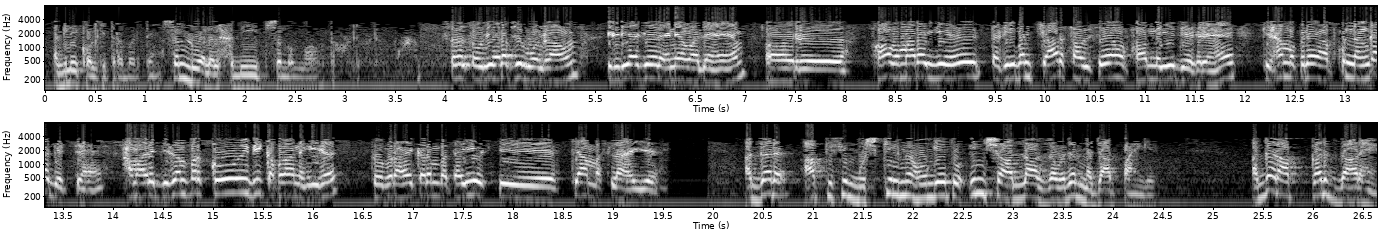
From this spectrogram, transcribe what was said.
اگلی کال کی طرف بڑھتے ہیں۔ صلو علی الحبیب صلی اللہ تعالی سر، سعودی عرب سے بول رہا ہوں۔ انڈیا کے رہنے والے ہیں ہم۔ اور خواب ہمارا یہ ہے، تقریباً چار سال سے ہم خواب میں یہ دیکھ رہے ہیں کہ ہم اپنے آپ کو ننگا دیکھتے ہیں۔ ہمارے جسم پر کوئی بھی کپڑا نہیں ہے۔ تو براہ کرم بتائیے اس کی کیا مسئلہ ہے یہ؟ اگر آپ کسی مشکل میں ہوں گے تو انشاءاللہ شاء اللہ نجات پائیں گے۔ اگر آپ قرض دار ہیں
